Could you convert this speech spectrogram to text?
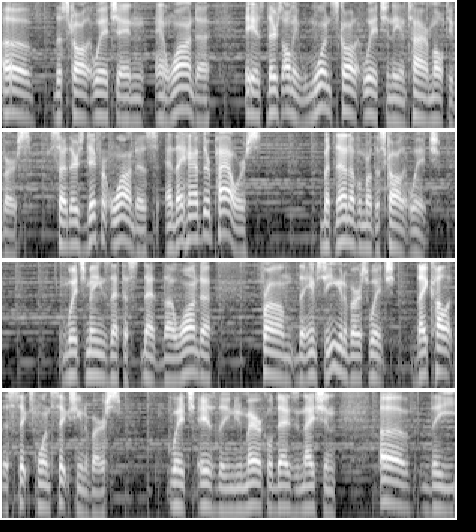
of the Scarlet Witch and and Wanda. Is there's only one Scarlet Witch in the entire multiverse. So there's different Wandas, and they have their powers, but none of them are the Scarlet Witch. Which means that the that the Wanda from the MCU universe, which they call it the 616 universe, which is the numerical designation of the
